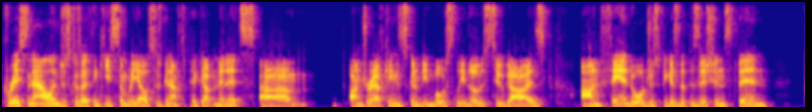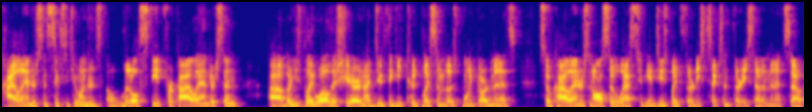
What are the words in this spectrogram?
Grayson Allen, just because I think he's somebody else who's going to have to pick up minutes. Um, on DraftKings, it's going to be mostly those two guys. On FanDuel, just because the position's thin, Kyle Anderson, 6,200 is a little steep for Kyle Anderson, uh, but he's played well this year, and I do think he could play some of those point guard minutes. So Kyle Anderson also last two games, he's played 36 and 37 minutes. So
